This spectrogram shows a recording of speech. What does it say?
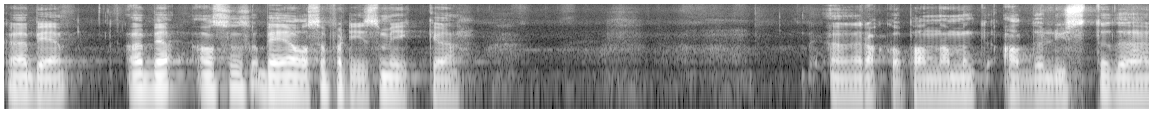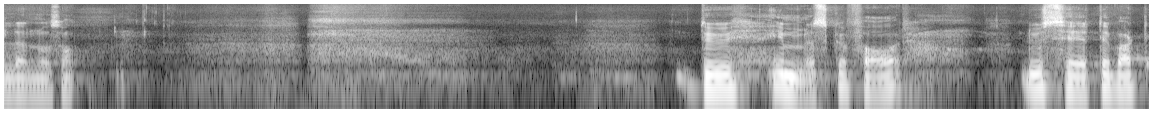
kan jeg be. Og så ber jeg også for de som ikke eh, rakk opp hånda, men hadde lyst til det, eller noe sånt. Du himmelske Far, du ser til hvert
